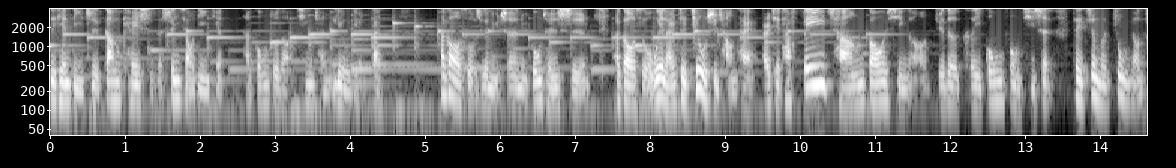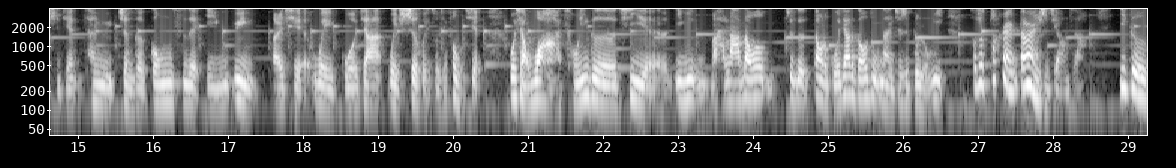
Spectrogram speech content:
那天抵制刚开始的生效第一天，他工作到清晨六点半。她告诉我是个女生，女工程师。她告诉我，未来这就是常态，而且她非常高兴啊，觉得可以供奉其圣，在这么重要的时间参与整个公司的营运，而且为国家、为社会做些奉献。我想，哇，从一个企业营把它拉到这个到了国家的高度，那也真是不容易。他说：“当然，当然是这样子啊，一个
